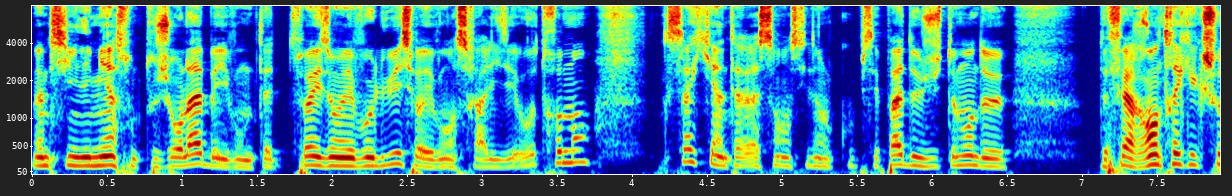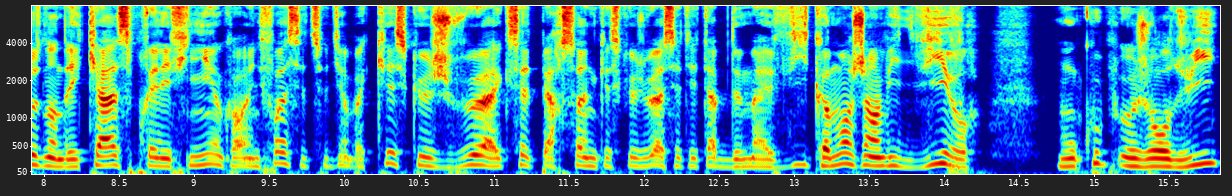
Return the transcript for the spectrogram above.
même si les miens sont toujours là, bah, ils vont peut-être, soit ils ont évolué, soit ils vont se réaliser autrement. Donc c'est ça qui est intéressant aussi dans le couple. C'est pas de justement de, de faire rentrer quelque chose dans des cases prédéfinies, encore une fois, c'est de se dire bah, qu'est-ce que je veux avec cette personne, qu'est-ce que je veux à cette étape de ma vie, comment j'ai envie de vivre? Mon couple aujourd'hui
